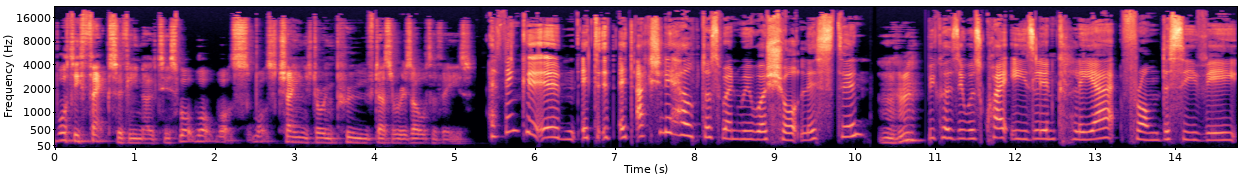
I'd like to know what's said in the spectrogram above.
what effects have you noticed? What what what's what's changed or improved as a result of these? I think it, it, it, it actually helped us when we were shortlisting mm-hmm. because it was quite easily and clear from the CV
